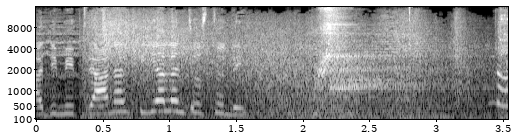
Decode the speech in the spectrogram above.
అది మీ ప్రాణాలు తీయాలని చూస్తుంది. నా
